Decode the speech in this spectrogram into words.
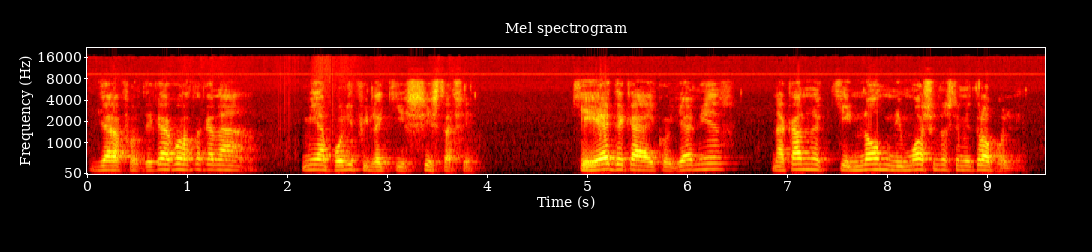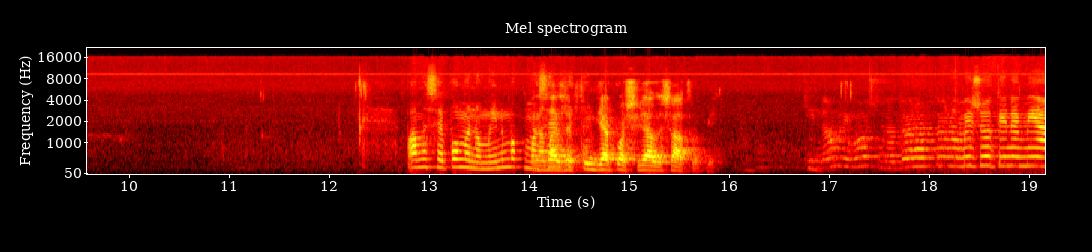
Διαφορετικά εγώ θα έκανα μια πολύ φυλακή σύσταση και οι 11 οικογένειες να κάνουν κοινό μνημόσυνο στη Μητρόπολη. Πάμε σε επόμενο μήνυμα που μας να έρχεται. μαζευτούν 200.000 άνθρωποι. Κοινό μνημόσυνο. Τώρα αυτό νομίζω ότι είναι μια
